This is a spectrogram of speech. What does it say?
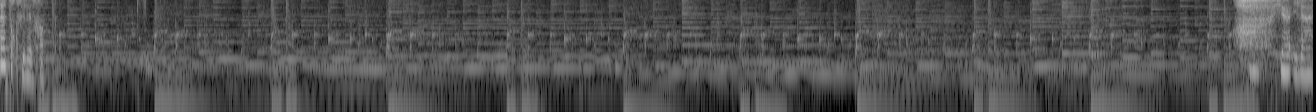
لا تقفل الخط يا إلهي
